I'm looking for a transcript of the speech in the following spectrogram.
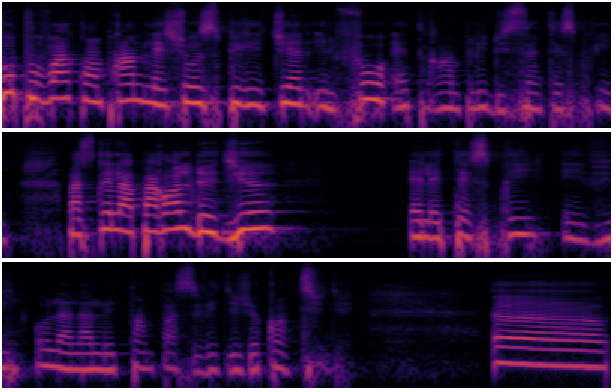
Pour pouvoir comprendre les choses spirituelles, il faut être rempli du Saint-Esprit. Parce que la parole de Dieu, elle est esprit et vie. Oh là là, le temps passe vite, je continue. Euh,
